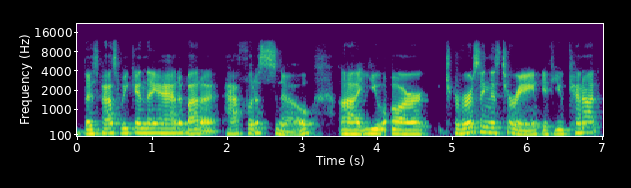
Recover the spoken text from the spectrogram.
This past weekend, they had about a half foot of snow. Uh, you are traversing this terrain. If you cannot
